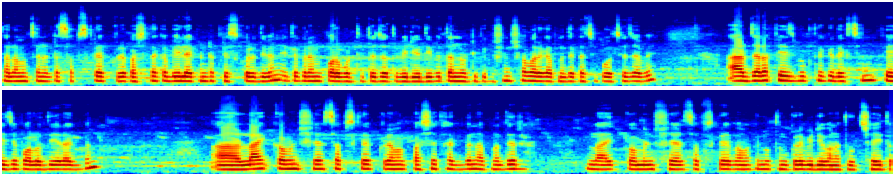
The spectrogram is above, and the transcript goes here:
তাহলে আমার চ্যানেলটা সাবস্ক্রাইব করে পাশে থাকা বেল আইকনটা প্রেস করে দিবেন। এতে করে আমি পরবর্তীতে যত ভিডিও দিব, তার নোটিফিকেশন সবার আগে আপনাদের কাছে পৌঁছে যাবে। আর যারা ফেসবুক থেকে দেখছেন পেজে ফলো দিয়ে রাখবেন। আর লাইক কমেন্ট শেয়ার সাবস্ক্রাইব করে আমার পাশে থাকবেন। আপনাদের লাইক কমেন্ট শেয়ার সাবস্ক্রাইব আমাকে নতুন করে ভিডিও বানাতে উৎসাহিত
